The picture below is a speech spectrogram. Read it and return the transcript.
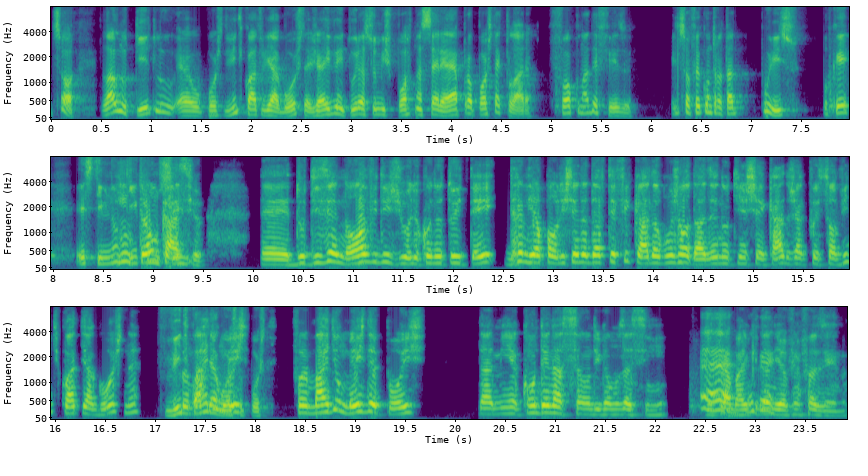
só, lá no título, é o posto de 24 de agosto, já Ventura assume esporte na Série A, a proposta é clara: foco na defesa. Ele só foi contratado por isso, porque esse time não então, tinha como Então, Cássio, ser... é, do 19 de julho, quando eu tuitei, Daniel Paulista ainda deve ter ficado algumas rodadas. Eu não tinha checado, já que foi só 24 de agosto, né? 24 de um agosto, mês, posto. Foi mais de um mês depois da minha condenação, digamos assim, do é, trabalho porque... que Daniel vem fazendo.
